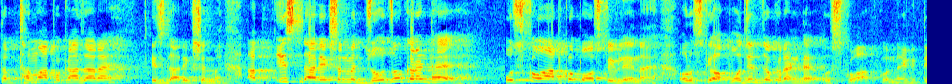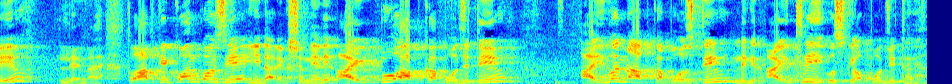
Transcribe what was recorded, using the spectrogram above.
तब थम आपका कहाँ जा रहा है? इस डायरेक्शन में। अब इस डायरेक्शन में जो जो करंट है, उसको आपको पॉजिटिव लेना है और उसके अपोजिट जो करंट है, उसको आपको नेगेटिव लेना है। तो आपकी कौन कौन सी है? ये डायरेक्शन यानी आई टू आपका पॉजिटिव आई वन आपका पॉजिटिव लेकिन आई थ्री उसके अपोजिट है,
